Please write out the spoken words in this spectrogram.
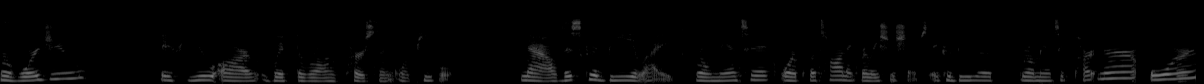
reward you if you are with the wrong person or people. Now, this could be like romantic or platonic relationships. It could be your romantic partner, or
